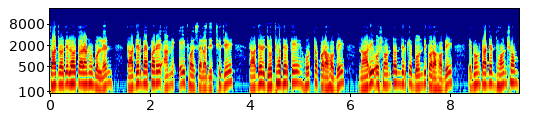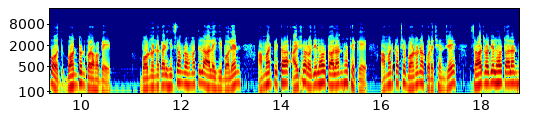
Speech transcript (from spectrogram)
সাদ রদিল্লাহ তাল্লাহ্ন বললেন, তাদের ব্যাপারে আমি এই ফয়সালা দিচ্ছি যে, তাদের যোদ্ধাদেরকে হত্যা করা হবে, নারী ও সন্তানদেরকে বন্দি করা হবে এবং তাদের ধন সম্পদ বন্টন করা হবে। বর্ণনাকারী হিসাম রহমতুল্লাহ আলহি বলেন, আমার পিতা আয়সা রদিল্লাহ তাল্লাহ্ন থেকে আমার কাছে বর্ণনা করেছেন যে, সাদ রদিল্লাহ তাল্লাহ্ন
